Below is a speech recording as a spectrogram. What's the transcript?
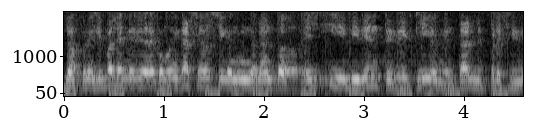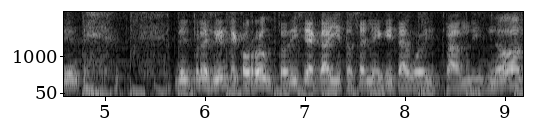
Los principales medios de comunicación siguen ignorando el evidente declive mental del presidente del presidente corrupto, dice acá, y esto sale de Getaway Pandit, ¿no?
